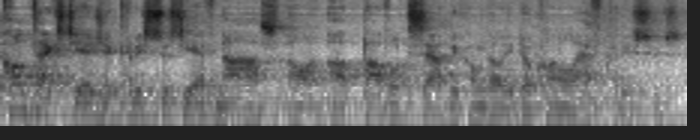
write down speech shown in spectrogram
kontext je, že Kristus je v nás a, a Pavel chce, abychom byli dokonalé v Kristus.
